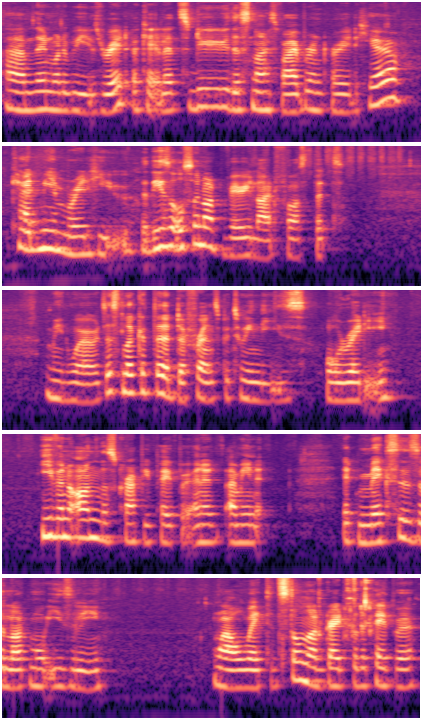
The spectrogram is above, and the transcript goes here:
Um, then what do we use? Red? Okay, let's do this nice vibrant red here. Cadmium red hue. So these are also not very light fast, but I mean, whoa, just look at the difference between these already. Even on this crappy paper. And it, I mean, it mixes a lot more easily. Well, wait, it's still not great for the paper.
